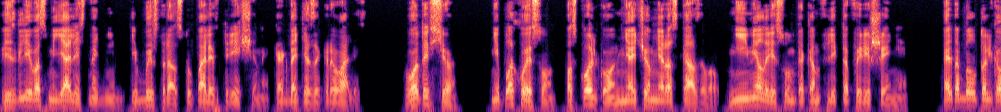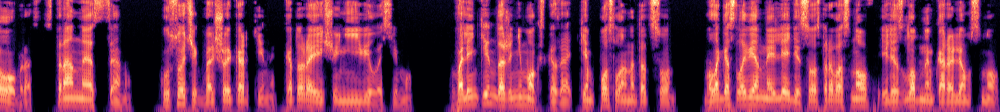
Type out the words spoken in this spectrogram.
визгливо смеялись над ним и быстро отступали в трещины, когда те закрывались. Вот и все, Неплохой сон, поскольку он ни о чем не рассказывал, не имел рисунка конфликтов и решения. Это был только образ, странная сцена, кусочек большой картины, которая еще не явилась ему. Валентин даже не мог сказать, кем послан этот сон. Благословенной леди с острова снов или злобным королем снов.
